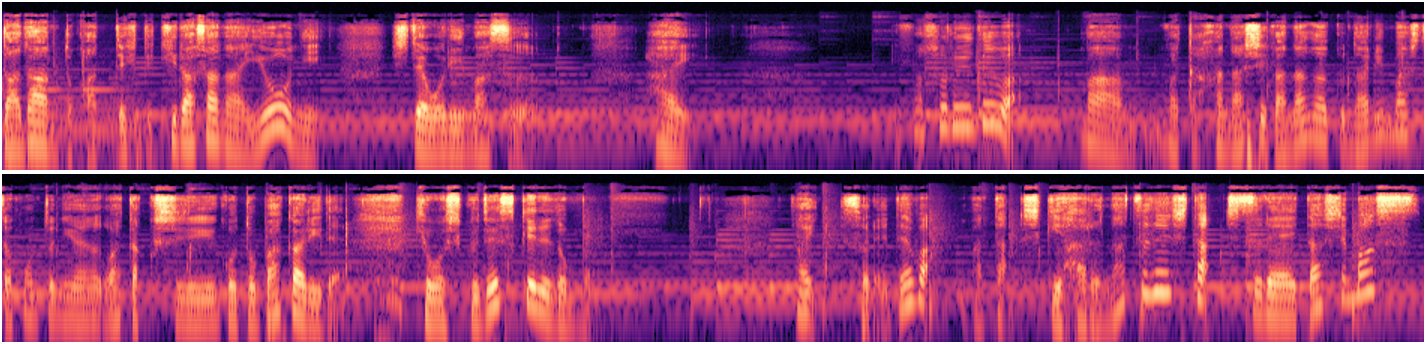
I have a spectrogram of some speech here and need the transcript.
ダダンと買ってきて切らさないようにしております。はい。それではまあ、また話が長くなりました本当に私事ばかりで恐縮ですけれども。はい。それではまた四季春夏でした。失礼いたします。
